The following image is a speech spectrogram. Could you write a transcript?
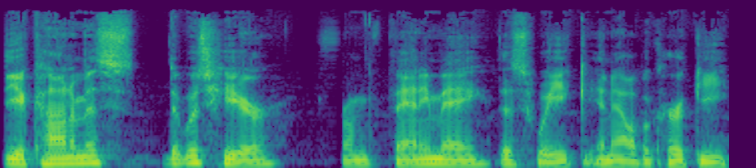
the economist that was here from Fannie Mae this week in Albuquerque.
